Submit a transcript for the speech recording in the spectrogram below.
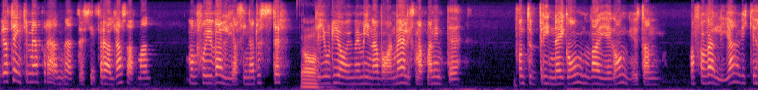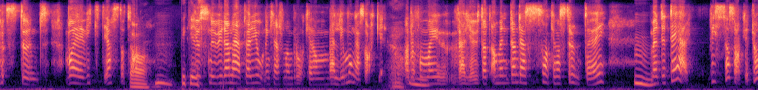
jag tänker med på det här med sin föräldrar så att man, man får ju välja sina röster. Ja. Det gjorde jag ju med mina barn med, liksom att man inte får inte brinna igång varje gång utan man får välja vilken stund, vad är viktigast att ta. Ja. Vilken... Just nu i den här perioden kanske man bråkar om väldigt många saker. Ja, då får man ju välja ut att ja, men de där sakerna struntar jag i. Men det där, vissa saker, de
